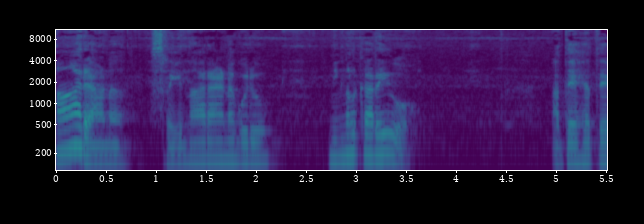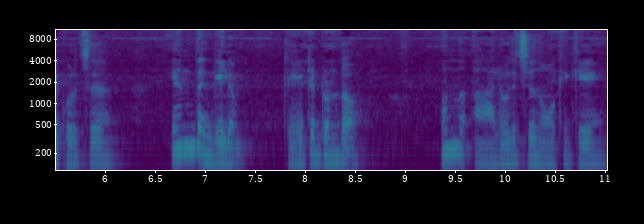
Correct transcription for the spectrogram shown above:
ആരാണ് ശ്രീനാരായണ ഗുരു? നിങ്ങൾക്കറിയുമോ അദ്ദേഹത്തെക്കുറിച്ച് എന്തെങ്കിലും കേട്ടിട്ടുണ്ടോ? ഒന്ന് ആലോചിച്ച് നോക്കിക്കേ.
